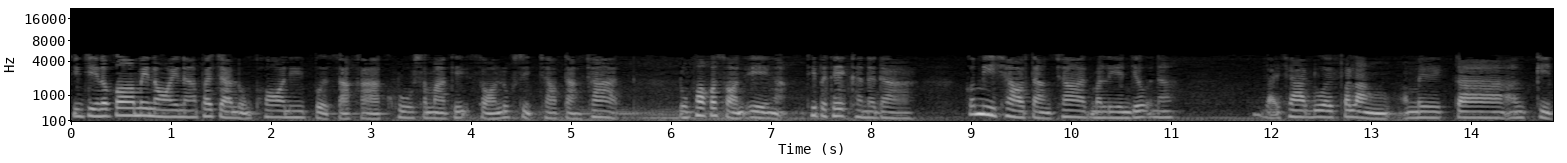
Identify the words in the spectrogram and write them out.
จริงๆแล้วก็ไม่น้อยนะ พระอาจารย์หลวงพ่อนี่เปิดสาขาครูสมาธิสอนลูกศิษย์ชาวต่างชาติ หลวงพ่อก็สอนเองอะ่ะ ที่ประเทศแคนาดา ก็มีชาวต่างชาติมาเรียนเยอะนะ หลายชาติด้วยฝรั่งอเมริกาอังกฤษ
